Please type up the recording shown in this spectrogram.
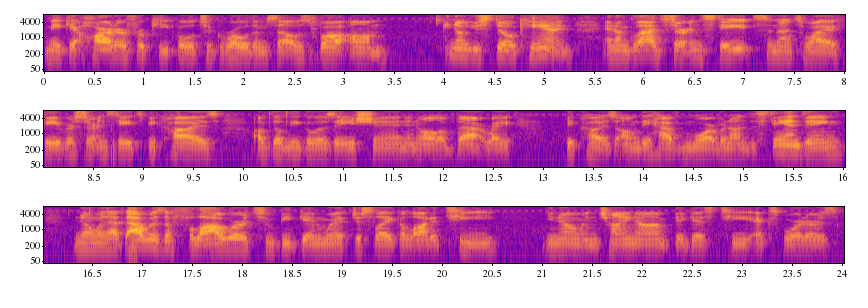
make it harder for people to grow themselves, but um, you know, you still can. And I'm glad certain states, and that's why I favor certain states because of the legalization and all of that, right? Because um, they have more of an understanding, knowing that that was a flower to begin with, just like a lot of tea, you know, in China, biggest tea exporters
